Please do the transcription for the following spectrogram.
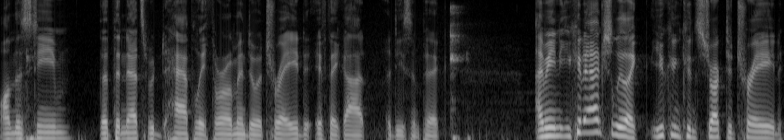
on this team. That the Nets would happily throw him into a trade if they got a decent pick. I mean, you could actually like you can construct a trade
